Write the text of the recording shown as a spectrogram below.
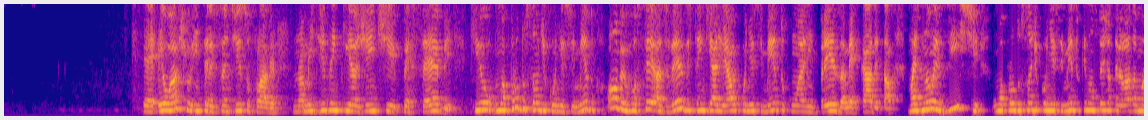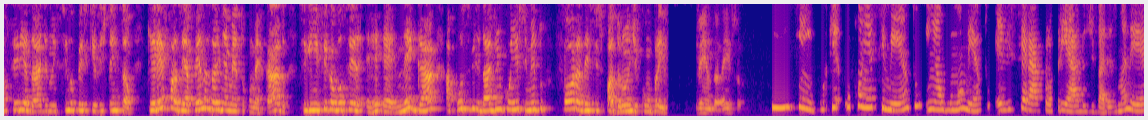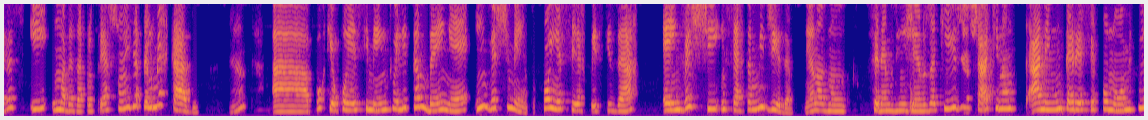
É, eu acho interessante isso, Flávia, na medida em que a gente percebe que uma produção de conhecimento, óbvio, você às vezes tem que aliar o conhecimento com a empresa, mercado e tal, mas não existe uma produção de conhecimento que não seja atrelada a uma seriedade no ensino, pesquisa e extensão. Querer fazer apenas alinhamento com o mercado significa você é, negar a possibilidade de um conhecimento fora desses padrões de compra e venda, não é isso? Sim, porque o conhecimento, em algum momento, ele será apropriado de várias maneiras, e uma das apropriações é pelo mercado. Né? Ah, porque o conhecimento ele também é investimento. Conhecer, pesquisar é investir em certa medida. Né? Nós não seremos ingênuos aqui de achar que não há nenhum interesse econômico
